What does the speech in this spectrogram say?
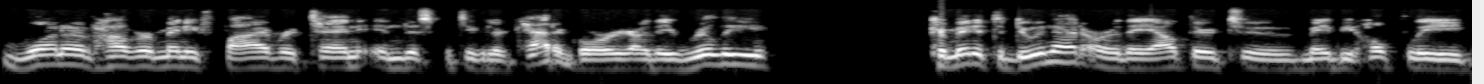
one of however many five or 10 in this particular category? Are they really committed to doing that? Or are they out there to maybe hopefully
